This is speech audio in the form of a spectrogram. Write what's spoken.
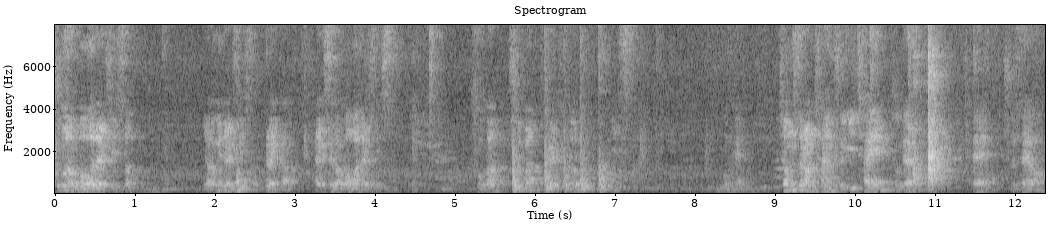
추가로 뭐가 될 수 있어? 0이 될 수 있어. 그러니까 x가 뭐가 될 수 있어? 9가 추가될 수도 있어. 오케이. 정수랑 자연수 이 차이 구별해 주세요.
